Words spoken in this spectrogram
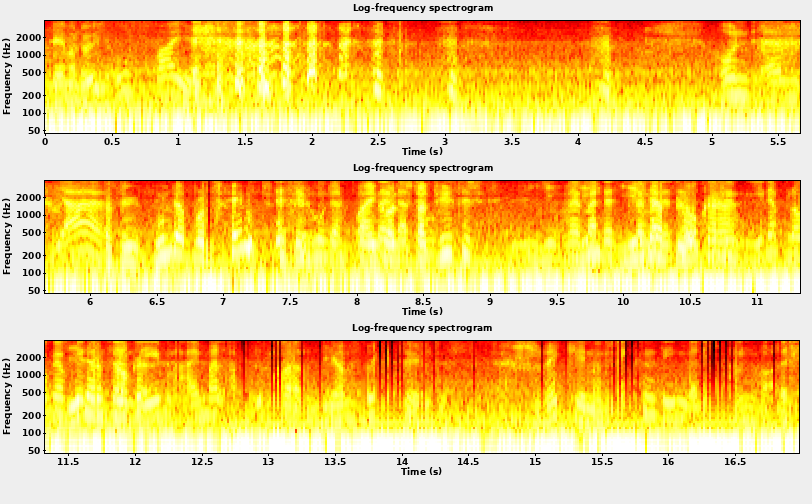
zähle mal durch. Oh, zwei. Und ähm, ja, Das sind 100 Prozent. Das sind 100%. Mein Gott, Also, statistisch, je, wenn man das, jeder, wenn man das Blogger, jeder Blogger jeder wird in seinem Leben einmal abgemahnt. wir haben es durchgezählt. Das ist erschreckend. nächsten dem werde ich Anwalt.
